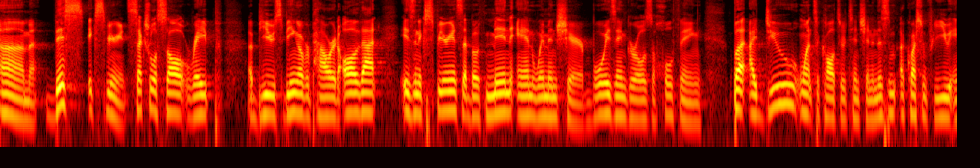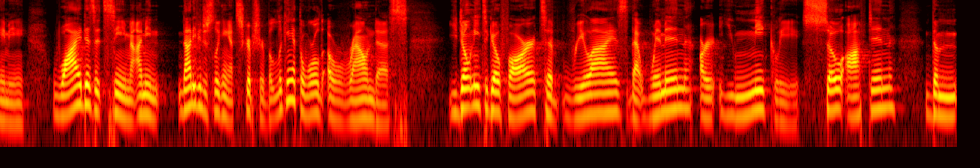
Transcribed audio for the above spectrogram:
um, this experience, sexual assault, rape, abuse, being overpowered, all of that is an experience that both men and women share, boys and girls, the whole thing. But I do want to call to attention, and this is a question for you, Amy. Why does it seem, I mean, not even just looking at scripture, but looking at the world around us, you don't need to go far to realize that women are uniquely so often the,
